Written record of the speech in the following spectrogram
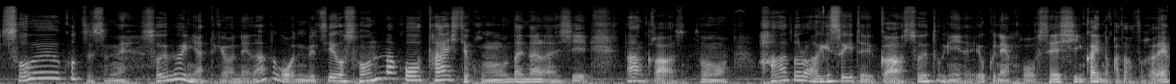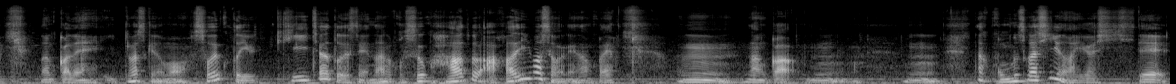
そういうことですね。そういう風にやっていけばね、なんかこう、別にそんなこう、大してこう問題にならないし、なんか、その、ハードル上げすぎというか、そういう時に、ね、よくね、こう、精神科医の方とかね、なんかね、言ってますけども、そういうこと言って聞いちゃうとですね、なんかこう、すごくハードル上がりますよね、なんかね。うん、なんか、うん、うん。なんかこう、難しいような気がして、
